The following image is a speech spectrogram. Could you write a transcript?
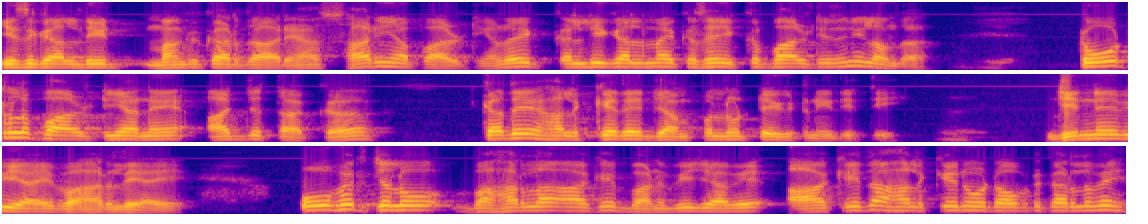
ਇਸ ਗੱਲ ਦੀ ਮੰਗ ਕਰਦਾ ਆ ਰਿਹਾ ਸਾਰੀਆਂ ਪਾਰਟੀਆਂ ਦਾ ਇਹ ਇਕੱਲੀ ਗੱਲ ਮੈਂ ਕਿਸੇ ਇੱਕ ਪਾਰਟੀ ਤੇ ਨਹੀਂ ਲਾਉਂਦਾ। ਟੋਟਲ ਪਾਰਟੀਆਂ ਨੇ ਅੱਜ ਤੱਕ ਕਦੇ ਹਲਕੇ ਦੇ ਜੰਪਲ ਨੂੰ ਟਿਕਟ ਨਹੀਂ ਦਿੱਤੀ। ਜਿੰਨੇ ਵੀ ਆਏ ਬਾਹਰ ਲਿਆਏ ਉਹ ਫਿਰ ਚਲੋ ਬਾਹਰਲਾ ਆ ਕੇ ਬਣ ਵੀ ਜਾਵੇ ਆ ਕੇ ਤਾਂ ਹਲਕੇ ਨੂੰ ਅਡਾਪਟ ਕਰ ਲਵੇ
